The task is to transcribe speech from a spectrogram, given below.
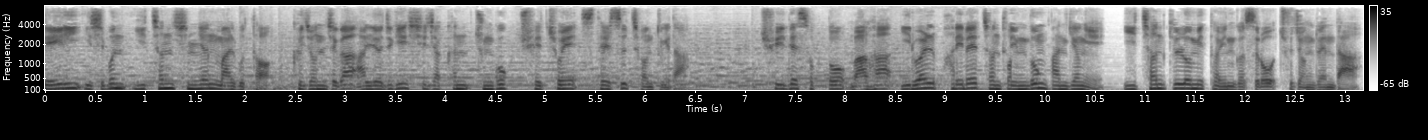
제220은 2010년 말부터 그 존재가 알려지기 시작한 중국 최초의 스텔스 전투기다. 최대 속도 마하 1월 8일의 전투 행동 반경이 2000km인 것으로 추정된다.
